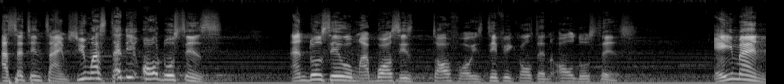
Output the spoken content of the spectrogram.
at certain times. You must study all those things. And don't say, oh, my boss is tough or is difficult and all those things. Amen.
